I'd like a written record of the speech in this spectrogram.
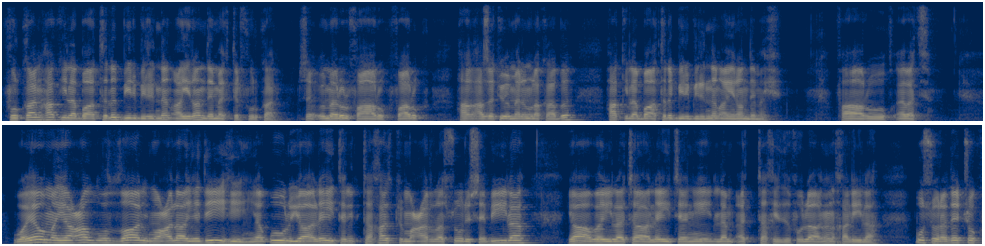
Furkan hak ile batılı birbirinden ayıran demektir Furkan. Mesela Ömerül Faruk. Faruk Hazreti Ömer'in lakabı. Hak ile batılı birbirinden ayıran demek. Faruk evet. Ve yevme ya'azzu zalimu ala yedihi yekulu ya leyteni ittehaztu ma'ar rasuli sebila ya veyleta leyteni lem ettehiz fulanen halila. Bu surede çok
